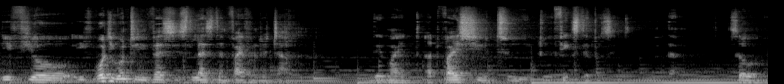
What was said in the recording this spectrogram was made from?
if you if what you want to invest is less than five hundred thousand, they might advise you to do fixed deposit with them. So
